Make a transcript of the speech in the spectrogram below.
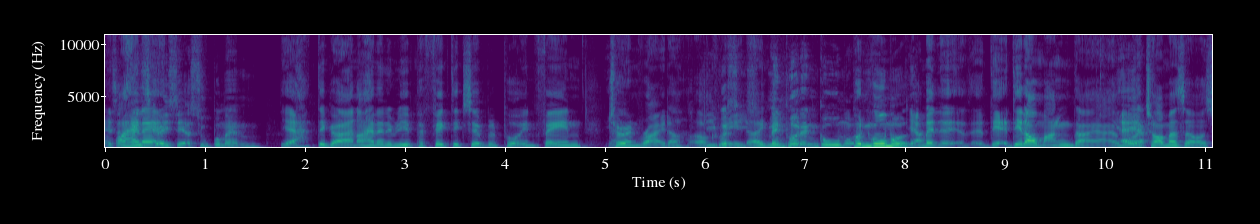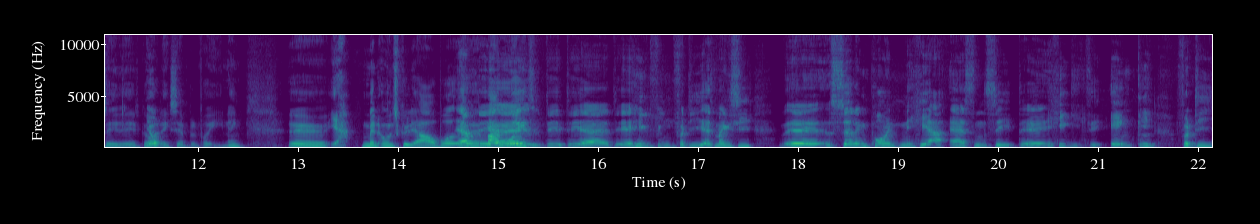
Altså, Og han elsker er- især Superman. Ja, det gør han, og han er nemlig et perfekt eksempel på en fan turn writer og Lige creator, præcis. ikke? Men på den gode måde. På den gode måde, Ja. men øh, det, det er der jo mange, der er. Ja, ja. Thomas er også et, et godt Jo. eksempel på en, ikke? Øh, ja, men undskyld, jeg afbrød. Jamen, Øh, det, Mark er, det, det, er, det er helt fint, fordi altså, man kan sige, uh, selling pointen her er sådan set uh, helt enkel, fordi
